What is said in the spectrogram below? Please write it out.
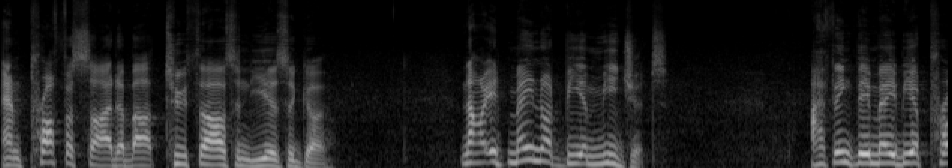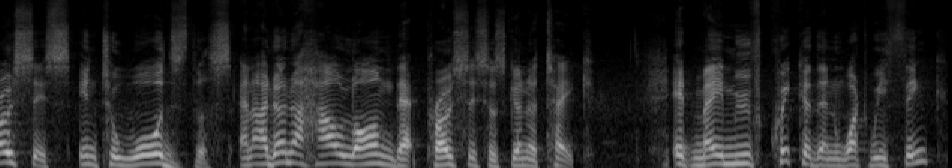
and prophesied about 2,000 years ago. Now, it may not be immediate. I think there may be a process in towards this, and I don't know how long that process is going to take. It may move quicker than what we think,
